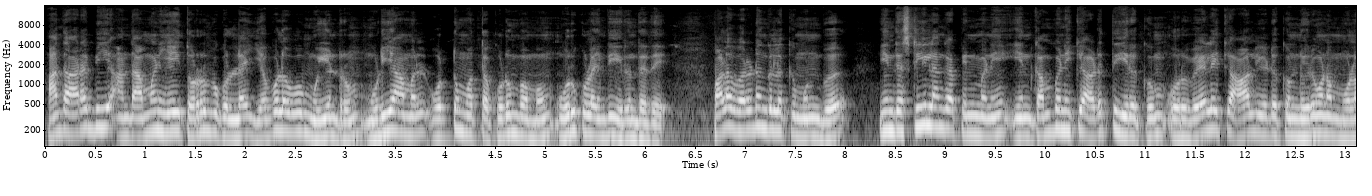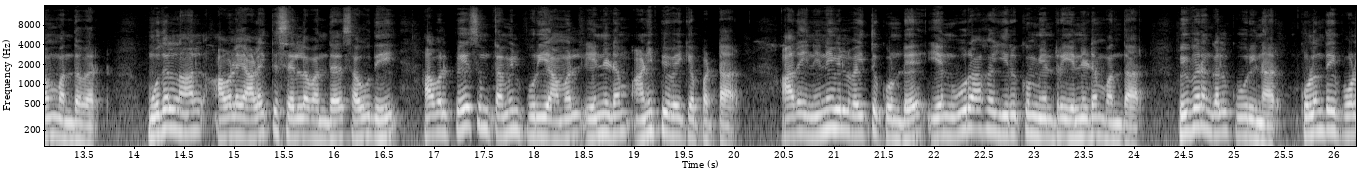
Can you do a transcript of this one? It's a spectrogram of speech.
அந்த அரபி அந்த அம்மணியை தொடர்பு கொள்ள எவ்வளவோ முயன்றும் முடியாமல் ஒட்டுமொத்த குடும்பமும் உருக்குலைந்து இருந்தது. பல வருடங்களுக்கு முன்பு இந்த ஸ்ரீலங்கா பெண்மணி என் கம்பெனிக்கு அடுத்து இருக்கும் ஒரு வேலைக்கு ஆள் எடுக்கும் நிறுவனம் மூலம் வந்தவர். முதல் நாள் அவளை அழைத்து செல்ல வந்த சவுதி அவள் பேசும் தமிழ் புரியாமல் என்னிடம் அனுப்பி வைக்கப்பட்டார். அதை நினைவில் வைத்துக்கொண்டு என் ஊராக இருக்கும் என்று என்னிடம் வந்தார். விவரங்கள் கூறினார். குழந்தை போல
